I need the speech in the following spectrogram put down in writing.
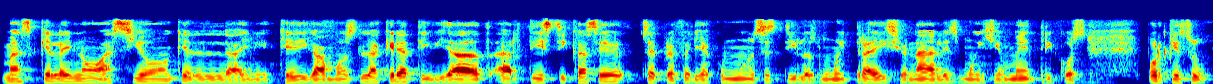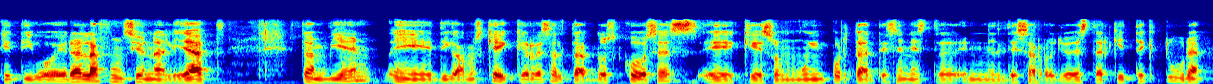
más que la innovación, que, la, que digamos la creatividad artística, se, se prefería como unos estilos muy tradicionales, muy geométricos, porque su objetivo era la funcionalidad. También eh, digamos que hay que resaltar dos cosas eh, que son muy importantes en, en el desarrollo de esta arquitectura,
